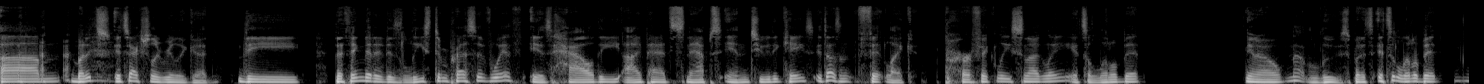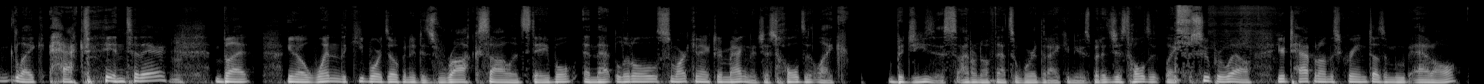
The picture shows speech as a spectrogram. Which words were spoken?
um, but it's it's actually really good. the The thing that it is least impressive with is how the iPad snaps into the case. It doesn't fit like perfectly snugly. It's a little bit, you know, not loose, but it's it's a little bit like hacked into there. But you know, when the keyboard's open, it is rock solid stable, and that little smart connector magnet just holds it like bejesus. I don't know if that's a word that I can use, but it just holds it like super well. You're tapping on the screen, it doesn't move at all.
